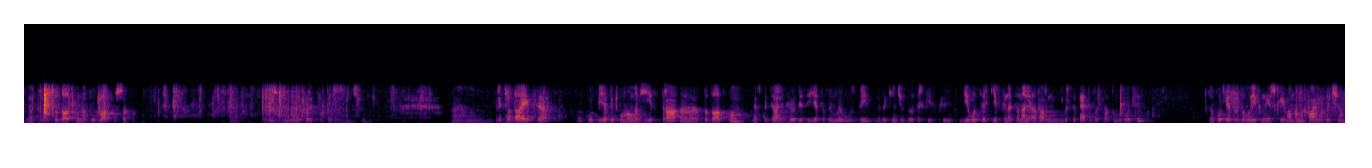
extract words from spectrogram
з додатком на двох аркушах. Е, Прикладається копія диплома магістра е, з додатком спеціальність геодезія та землеустрій. Закінчив Білоцерківський національний аграрний університет у 2020 році. Копія трудової книжки Івана Михайловича.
